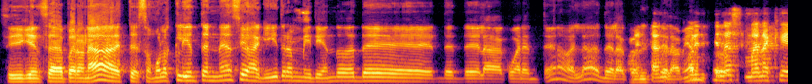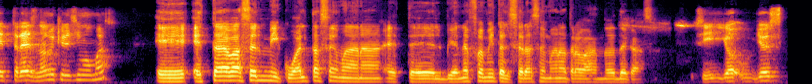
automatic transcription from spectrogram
Sí, quién sabe, pero nada, este, somos los clientes necios aquí transmitiendo desde, desde la cuarentena, ¿verdad? Desde la Cuarentena, cuarentena. cuarentena semana que tres, ¿no, mi queridísimo Omar? Eh, esta va a ser mi cuarta semana. Este, el viernes fue mi tercera semana trabajando desde casa. Sí, yo, yo es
